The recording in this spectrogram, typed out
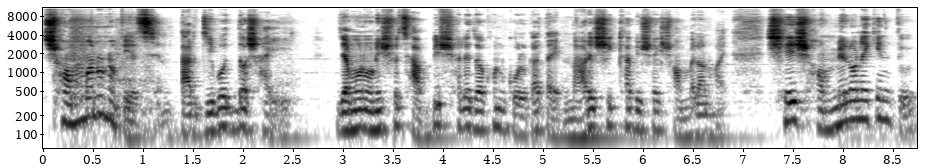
সম্মাননা পেয়েছেন তার জীবদ্দশায়। যেমন উনিশশো ছাব্বিশ সালে যখন কলকাতায় নারী শিক্ষা বিষয়ক সম্মেলন হয়, সেই সম্মেলনে কিন্তু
